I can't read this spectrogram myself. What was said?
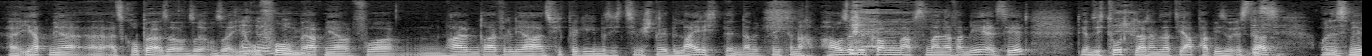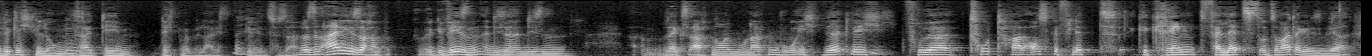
Äh, ihr habt mir äh, als Gruppe, also unsere, unser EU-Forum, ihr habt mir vor einem halben, dreiviertel Jahr als Feedback gegeben, dass ich ziemlich schnell beleidigt bin. Damit bin ich dann nach Hause gekommen, habe es meiner Familie erzählt. Die haben sich totgelacht und gesagt, ja, Papi, so ist das. Und es ist mir wirklich gelungen, mhm. seitdem nicht mehr beleidigt gewesen zu sein. Und das sind einige Sachen gewesen in, dieser, in diesen sechs, acht, neun Monaten, wo ich wirklich früher total ausgeflippt, gekränkt, verletzt und so weiter gewesen wäre.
